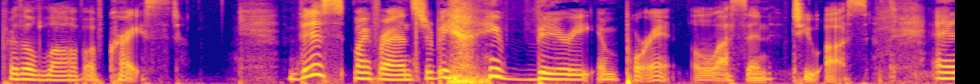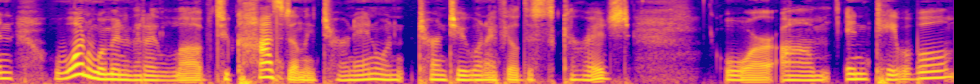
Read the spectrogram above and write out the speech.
for the love of Christ. This, my friends, should be a very important lesson to us. And one woman that I love to constantly turn in when turn to when I feel discouraged or um, incapable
